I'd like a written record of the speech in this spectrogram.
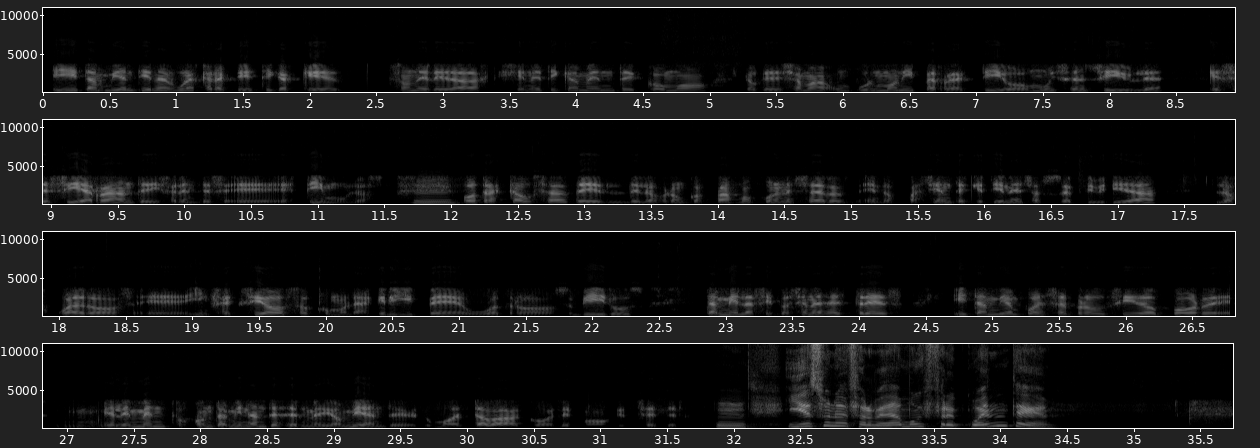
Y también tiene algunas características que son heredadas genéticamente como lo que se llama un pulmón hiperreactivo, muy sensible, que se cierra ante diferentes eh, estímulos. Mm. Otras causas de, los broncoespasmos pueden ser en los pacientes que tienen esa susceptibilidad los cuadros eh, infecciosos como la gripe u otros virus, también las situaciones de estrés y también puede ser producido por eh, elementos contaminantes del medio ambiente, el humo del tabaco, el smog, etcétera. Mm. ¿Y es una enfermedad muy frecuente?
